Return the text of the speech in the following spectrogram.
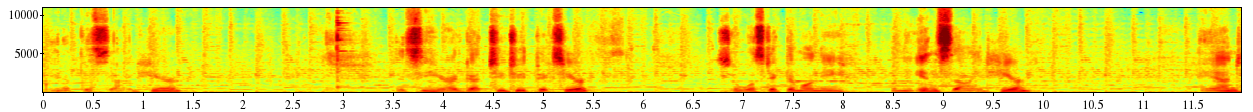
Clean up this side here. Let's see here, I've got two toothpicks here. So we'll stick them on the, on the inside here. And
